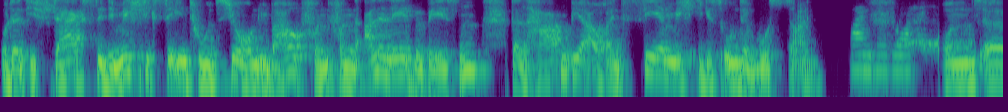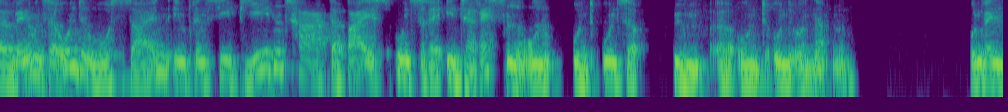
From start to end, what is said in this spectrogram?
oder die stärkste, die mächtigste Intuition überhaupt von, von allen Lebewesen, dann haben wir auch ein sehr mächtiges Unterbewusstsein. Und äh, wenn unser Unterbewusstsein im Prinzip jeden Tag dabei ist, unsere Interessen und, und unser äh, und, und, und, und wenn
